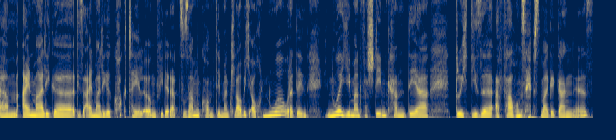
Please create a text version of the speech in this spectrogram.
ähm, einmalige, dieser einmalige Cocktail irgendwie, der da zusammenkommt, den man, glaube ich, auch nur oder den nur jemand verstehen kann, der durch diese Erfahrung selbst mal gegangen ist.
